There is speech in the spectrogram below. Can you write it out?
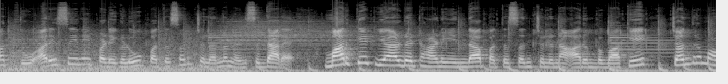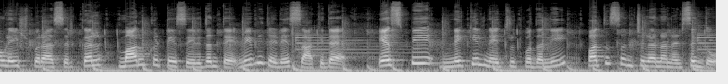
ಮತ್ತು ಅರೆಸೇನೆ ಪಡೆಗಳು ಪಥಸಂಚಲನ ನಡೆಸಿದ್ದಾರೆ. ಮಾರ್ಕೆಟ್ ಯಾರ್ಡ್ ಠಾಣೆಯಿಂದ ಪಥಸಂಚಲನ ಆರಂಭವಾಗಿ ಚಂದ್ರಮೌಳೇಶ್ವರ ಸರ್ಕಲ್ ಮಾರುಕಟ್ಟೆ ಸೇರಿದಂತೆ ವಿವಿಧೆಡೆ ಸಾಕಿದೆ ಎಸ್ಪಿ ನಿಖಿಲ್ ನೇತೃತ್ವದಲ್ಲಿ ಪಥಸಂಚಲನ ನಡೆಸಿದ್ದು,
